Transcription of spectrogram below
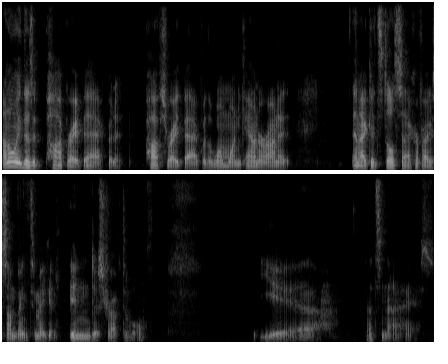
Not only does it pop right back, but it pops right back with a 1-1 counter on it, and I could still sacrifice something to make it indestructible. Yeah, that's nice.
